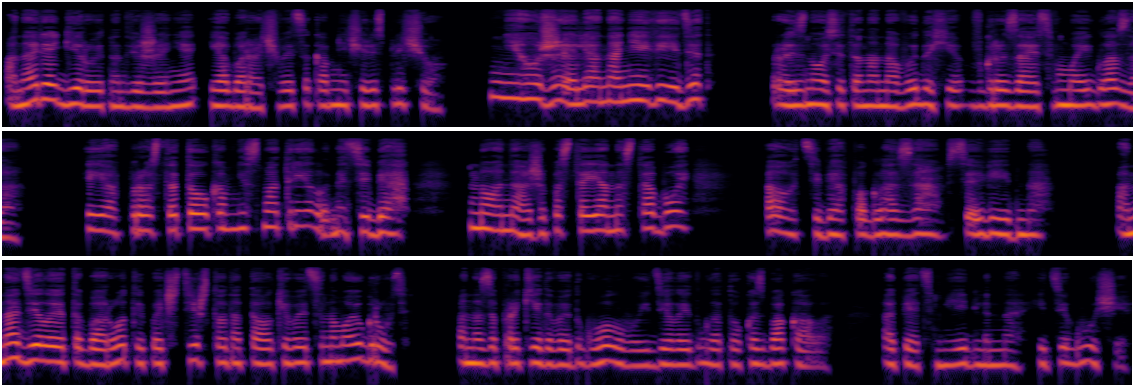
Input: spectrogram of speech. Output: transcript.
Она реагирует на движение и оборачивается ко мне через плечо. Неужели она не видит? Произносит она на выдохе, вгрызаясь в мои глаза. «Я просто толком не смотрела на тебя, но она же постоянно с тобой, а у тебя по глазам все видно». Она делает оборот и почти что наталкивается на мою грудь. Она запрокидывает голову и делает глоток из бокала. Опять медленно и тягуще.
